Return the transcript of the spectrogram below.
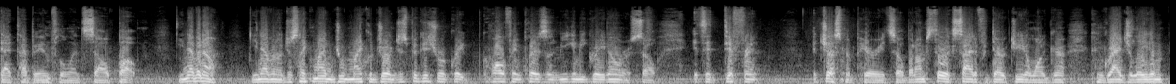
that type of influence. So, but you never know. You never know. Just like Michael Jordan, just because you're a great Hall of Fame player doesn't mean you can be great owner. So it's a different adjustment period. So, but I'm still excited for Derek Jeter. I want to congratulate him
